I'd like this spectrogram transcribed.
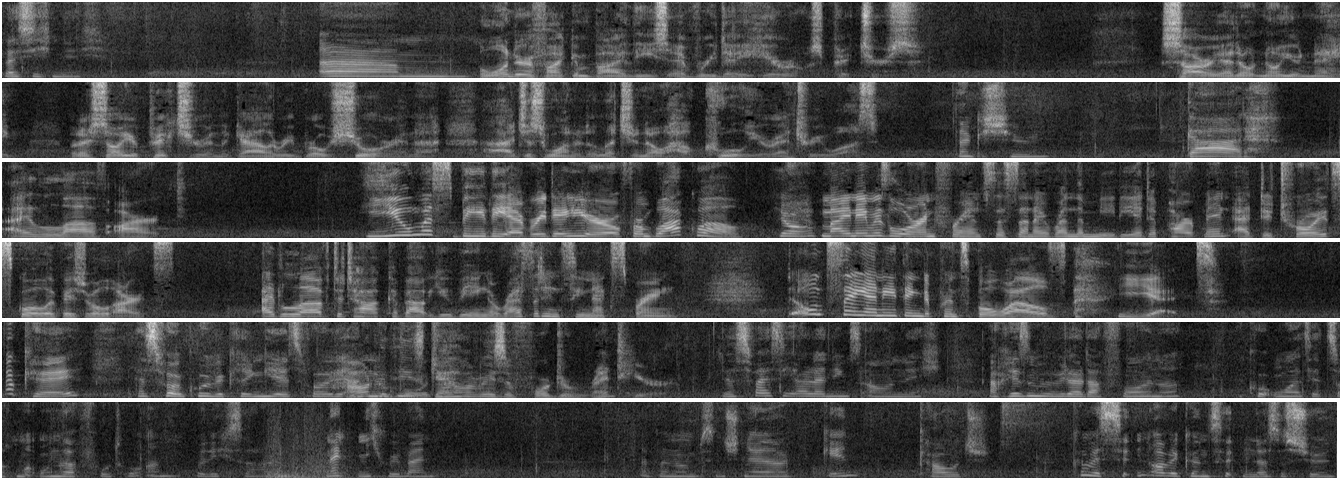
Weiß ich nicht. Ähm. I wonder if I can buy these Everyday Heroes pictures. Sorry, I don't know your name, but I saw your picture in the gallery brochure, and uh, I just wanted to let you know how cool your entry was. Thank you, Dankeschön. God, I love art. You must be the everyday hero from Blackwell. Yeah. My name is Lauren Francis, and I run the media department at Detroit School of Visual Arts. I'd love to talk about you being a residency next spring. Don't say anything to Principal Wells yet. Okay. Das ist voll cool, wir kriegen hier jetzt voll die How do these galleries afford to rent here? Das weiß ich allerdings auch nicht. Ach, hier sind wir wieder da vorne. Dann gucken wir uns jetzt doch mal unser Foto an, würde ich sagen. Nein, nicht rewind. Einfach nur ein bisschen schneller gehen. Couch. Können wir sitten? Oh, wir können sitten, das ist schön.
